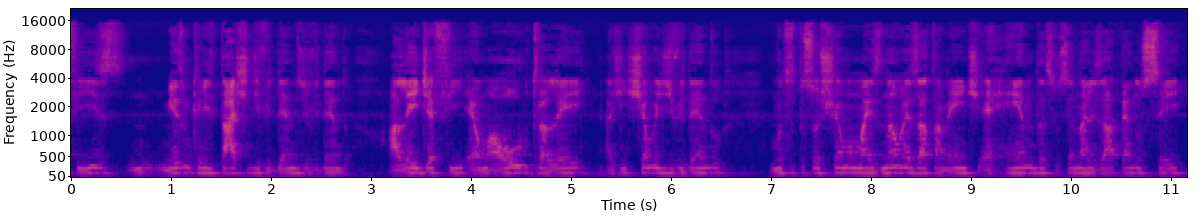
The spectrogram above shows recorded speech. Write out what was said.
FIs, mesmo que ele taxe dividendos. Dividendo, a lei de FI é uma outra lei. A gente chama de dividendo, muitas pessoas chamam, mas não exatamente. É renda. Se você analisar até no SEI,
